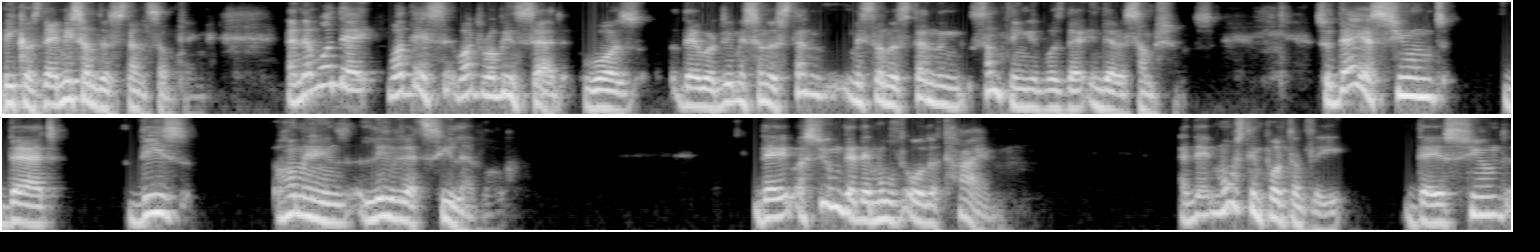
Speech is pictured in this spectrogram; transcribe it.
because they misunderstand something. And then what they what they what Robin said was they were misunderstand, misunderstanding something. It was there in their assumptions. So they assumed that these hominins lived at sea level. They assumed that they moved all the time. And then most importantly, they assumed,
